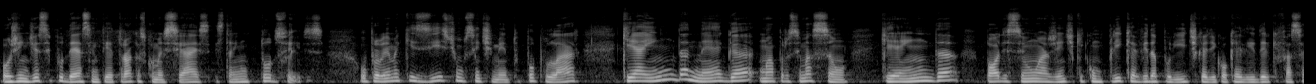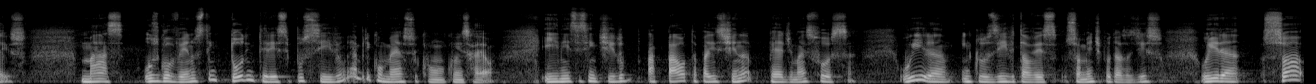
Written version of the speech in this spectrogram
Hoje em dia, se pudessem ter trocas comerciais, estariam todos felizes. O problema é que existe um sentimento popular que ainda nega uma aproximação, que ainda pode ser um agente que complique a vida política de qualquer líder que faça isso. Mas os governos têm todo interesse possível em abrir comércio com, com Israel. E, nesse sentido, a pauta palestina perde mais força. O Irã, inclusive, talvez somente por causa disso, o Irã só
